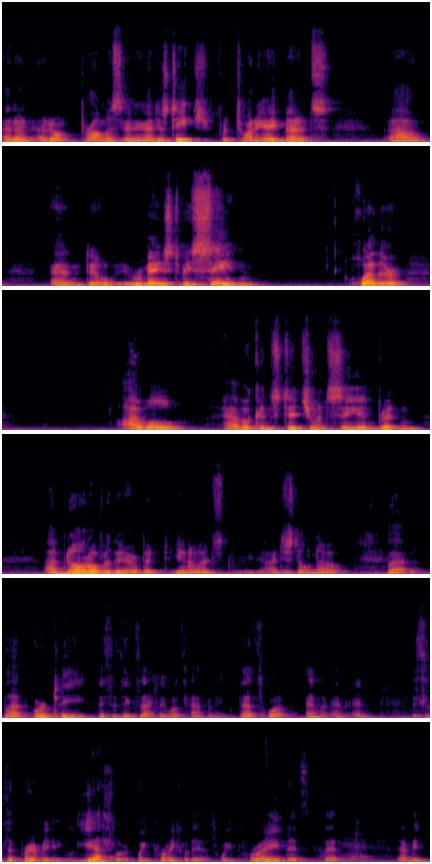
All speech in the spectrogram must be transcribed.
I, don't, I don't promise anything, I just teach for 28 minutes. Um, and uh, it remains to be seen whether I will have a constituency in Britain. I'm known over there, but you know, it's I just don't know. But but RT, this is exactly what's happening. That's what and and and this is a prayer meeting. Yes, Lord, we pray for this. We pray that that I mean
